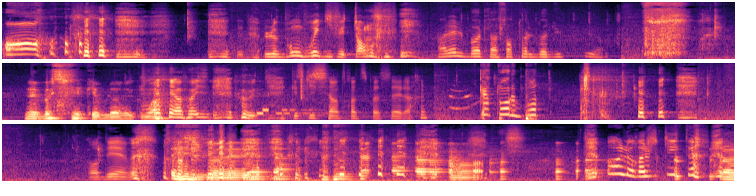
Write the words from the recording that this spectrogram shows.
Oh Le bon bruit qui fait tant. Allez le bot là, sors-toi le doigt du cul. là. Mais bon, c'est Keblo avec moi. Oui. Qu'est-ce qui s'est en train de se passer là? Casse-toi le bot En DM. Oh le rage kit Ah,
